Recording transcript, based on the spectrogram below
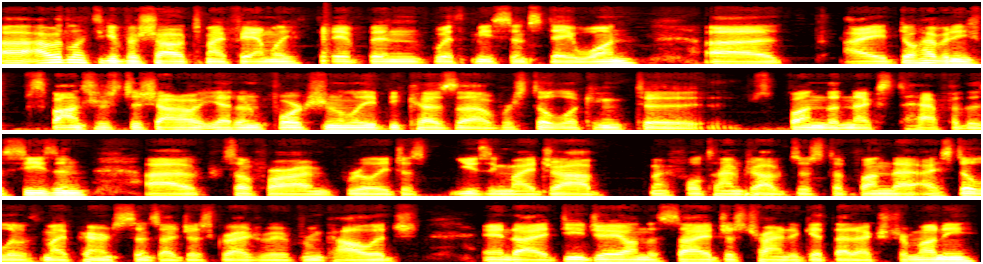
Uh, I would like to give a shout out to my family. They've been with me since day one. Uh, I don't have any sponsors to shout out yet, unfortunately, because uh, we're still looking to fund the next half of the season. Uh, so far, I'm really just using my job, my full time job, just to fund that. I still live with my parents since I just graduated from college, and I DJ on the side, just trying to get that extra money.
